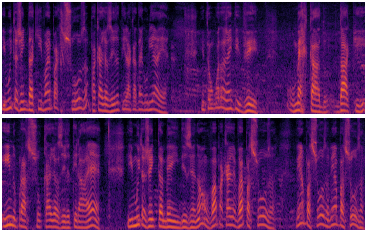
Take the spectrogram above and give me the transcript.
E muita gente daqui vai para Souza, para Cajazeira, tirar a categoria E. Então, quando a gente vê o mercado daqui indo para Cajazeira tirar E, e muita gente também dizendo, não, vá para vá para Souza, venha para Souza, venha para Souza.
